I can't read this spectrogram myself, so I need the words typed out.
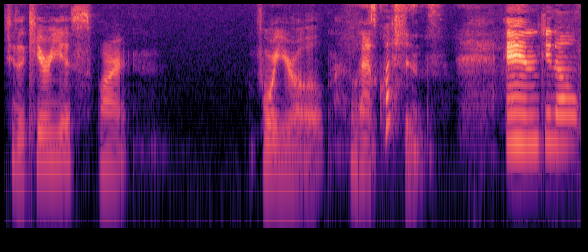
She's a curious, smart four year old who has questions. And, you know,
